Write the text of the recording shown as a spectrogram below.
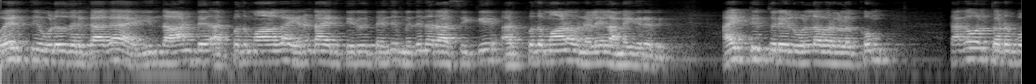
உயர்த்தி விடுவதற்காக இந்த ஆண்டு அற்புதமாக இரண்டாயிரத்தி இருபத்தைந்து மிதுன ராசிக்கு அற்புதமான ஒரு நிலையில் அமைகிறது. ஐடி துறையில் உள்ளவர்களுக்கும் தகவல் தொடர்பு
